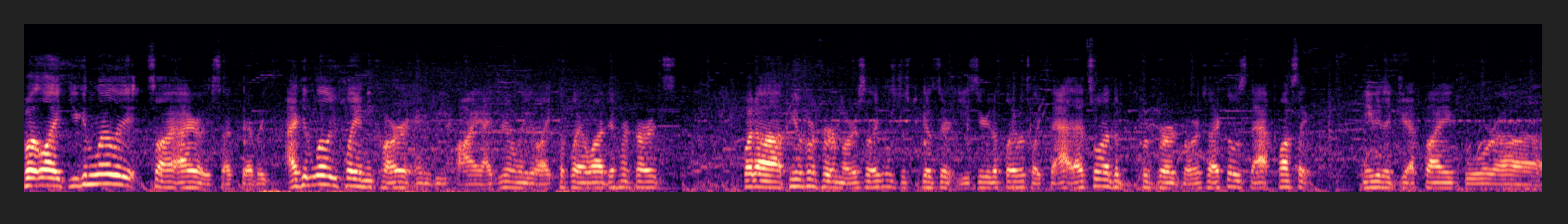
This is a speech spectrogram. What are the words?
But, like, you can literally... So I, I really suck there, but I can literally play any cart and be high. I generally like to play a lot of different carts. But, uh, people prefer motorcycles just because they're easier to play with like that. That's one of the preferred motorcycles. That plus, like, maybe the jet bike or, uh,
